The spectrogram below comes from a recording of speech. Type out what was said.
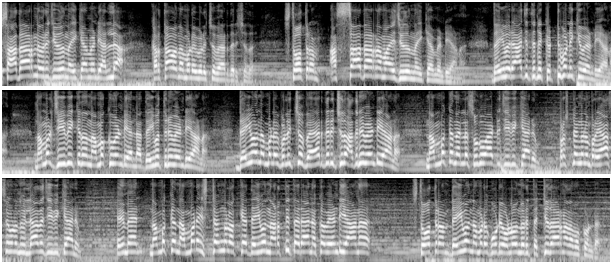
സാധാരണ ഒരു ജീവിതം നയിക്കാൻ വേണ്ടി അല്ല കർത്താവ് നമ്മളെ വിളിച്ചു വേർതിരിച്ചത്. സ്തോത്രം അസാധാരണമായ ജീവിതം നയിക്കാൻ വേണ്ടിയാണ്. ദൈവരാജ്യത്തിന്റെ കെട്ടുപണിക്ക് വേണ്ടിയാണ്. നമ്മൾ ജീവിക്കുന്നത് നമുക്ക് വേണ്ടിയല്ല ദൈവത്തിനു വേണ്ടിയാണ്. ദൈവം നമ്മളെ വിളിച്ച് വേർതിരിച്ചത് അതിനു വേണ്ടിയാണ്. നമുക്ക് നല്ല സുഖമായിട്ട് ജീവിക്കാനും പ്രശ്നങ്ങളും പ്രയാസങ്ങളൊന്നും ഇല്ലാതെ ജീവിക്കാനും ഏമേൻ നമുക്ക് നമ്മുടെ ഇഷ്ടങ്ങളൊക്കെ ദൈവം നടത്തി തരാനൊക്കെ വേണ്ടിയാണ്. സ്തോത്രം ദൈവം നമ്മുടെ കൂടെ ഉള്ളതെന്നൊരു തെറ്റിദ്ധാരണ നമുക്കുണ്ട്.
